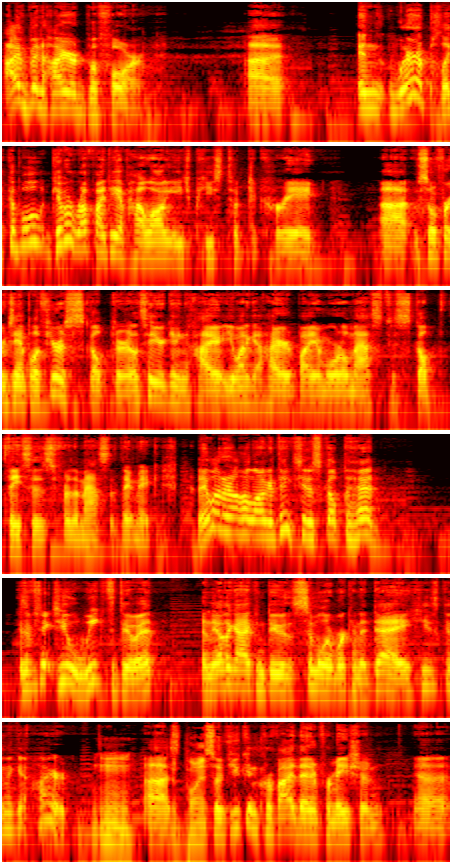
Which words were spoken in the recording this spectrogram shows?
I've been hired before, uh, and where applicable, give a rough idea of how long each piece took to create. Uh, so, for example, if you're a sculptor, let's say you're getting hired, you want to get hired by Immortal Mask to sculpt faces for the mask that they make. They want to know how long it takes you to sculpt a head. Because if it takes you a week to do it, and the other guy can do the similar work in a day, he's going to get hired. Mm, Uh, good point So if you can provide that information, uh,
